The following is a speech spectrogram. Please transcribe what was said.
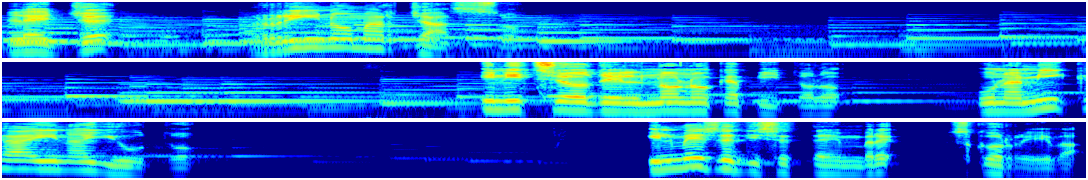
Legge Rino Margiasso. Inizio del nono capitolo. Un'amica in aiuto. Il mese di settembre scorreva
